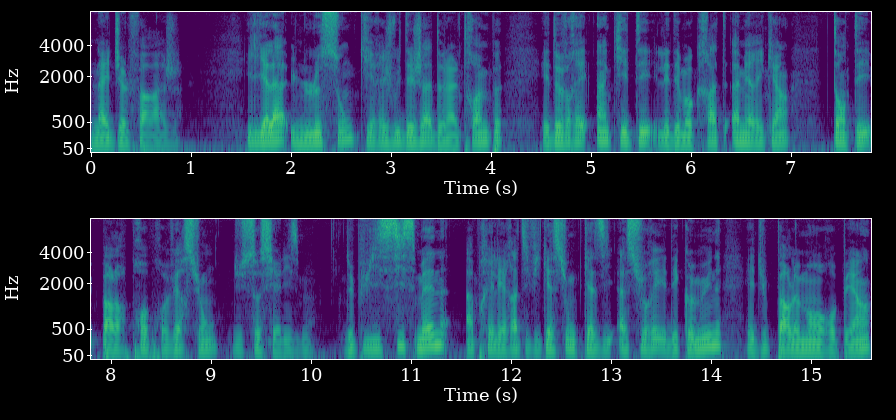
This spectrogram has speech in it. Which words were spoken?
Nigel Farage. Il y a là une leçon qui réjouit déjà Donald Trump et devrait inquiéter les démocrates américains tentés par leur propre version du socialisme. Depuis six semaines, après les ratifications quasi assurées des communes et du Parlement européen,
